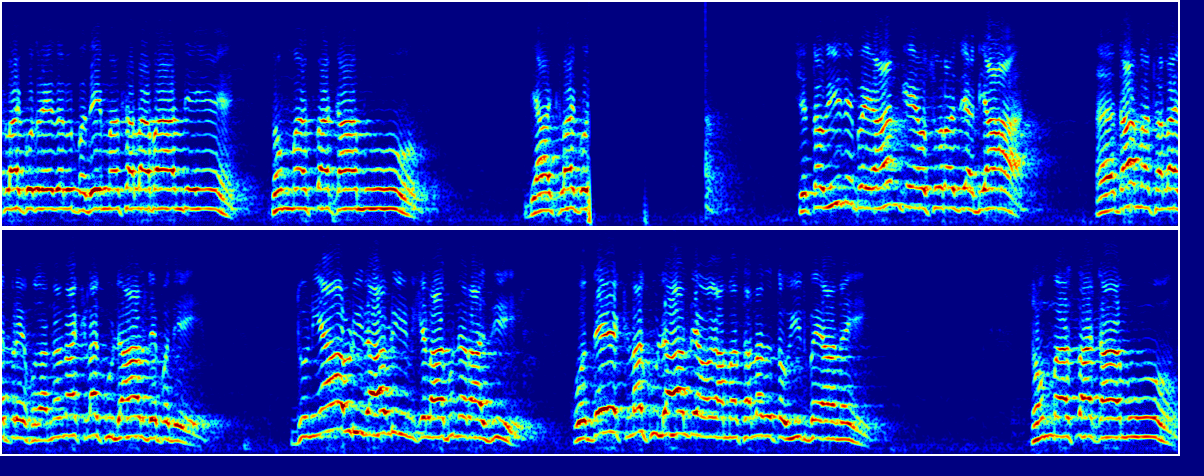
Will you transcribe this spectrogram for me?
کلا کو درې دل په دې مسله باندې ثم استقاموا بیا کلا کو چې توحید بیان کې او سورہ بیا دا مسله پر خدا نه نه کلا کو لار دې په دې دنیا وړي راوړي انقلابونه راځي خود ایک لکھ لار دے وغا مسئلہ دے توحید بیان نہیں۔ ثم استقامو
